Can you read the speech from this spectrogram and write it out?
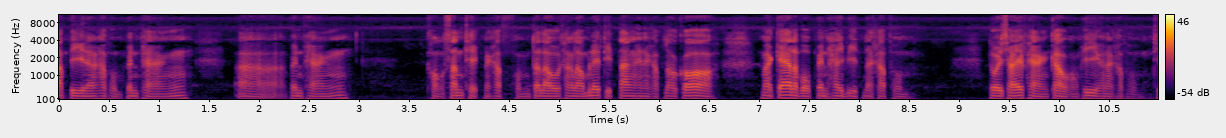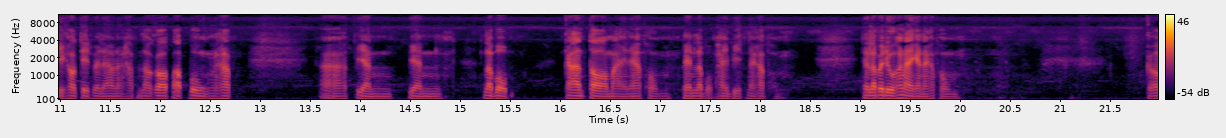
5 ปีนะครับ ผมเป็นแผงอ่าเป็นแผงของ s u n t e c h นะครับ ผมแต่เราทางเราไม่ได้ติดตั้งให้นะครับ เราก็มาแก้ระบบเป็นไฮบริดนะครับ ผม โดยใช้แผงเก่าของพี่เขานะครับผมที่เขาติดไว้แล้วนะครับเราก็ปรับปรุงนะครับเปลี่ยนเปลี่ยนระบบการต่อใหม่นะครับผมเป็นระบบไฮบริดนะครับผมเดี๋ยวเราไปดูข้างในกันนะครับผม ก็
